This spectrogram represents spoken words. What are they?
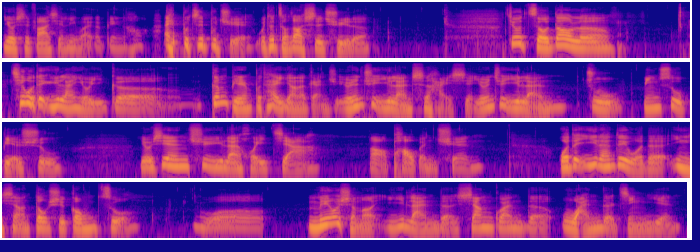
又是发现另外一个编号，哎，不知不觉我就走到市区了，就走到了其实我对宜兰有一个跟别人不太一样的感觉。有人去宜兰吃海鲜，有人去宜兰住民宿别墅，有些人去宜兰回家哦泡温泉。我的宜兰对我的印象都是工作，我没有什么宜兰的相关的玩的经验。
